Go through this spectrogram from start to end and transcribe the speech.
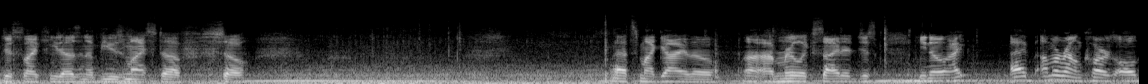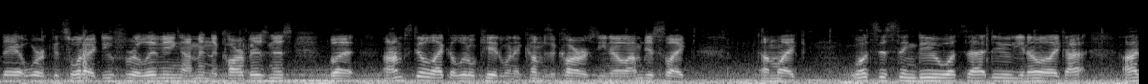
just like he doesn't abuse my stuff. So, That's my guy though. Uh, I'm real excited. Just, you know, I, I, I'm around cars all day at work. That's what I do for a living. I'm in the car business, but I'm still like a little kid when it comes to cars. You know, I'm just like, I'm like, what's this thing do? What's that do? You know, like I, I,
